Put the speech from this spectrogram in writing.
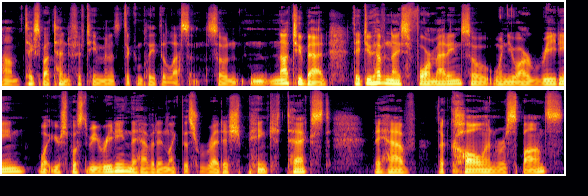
Um, takes about 10 to 15 minutes to complete the lesson. So, n- not too bad. They do have nice formatting. So, when you are reading what you're supposed to be reading, they have it in like this reddish pink text. They have the call and response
